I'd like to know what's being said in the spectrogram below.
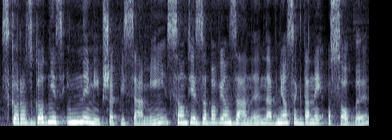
skoro zgodnie z innymi przepisami sąd jest zobowiązany na wniosek danej osoby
